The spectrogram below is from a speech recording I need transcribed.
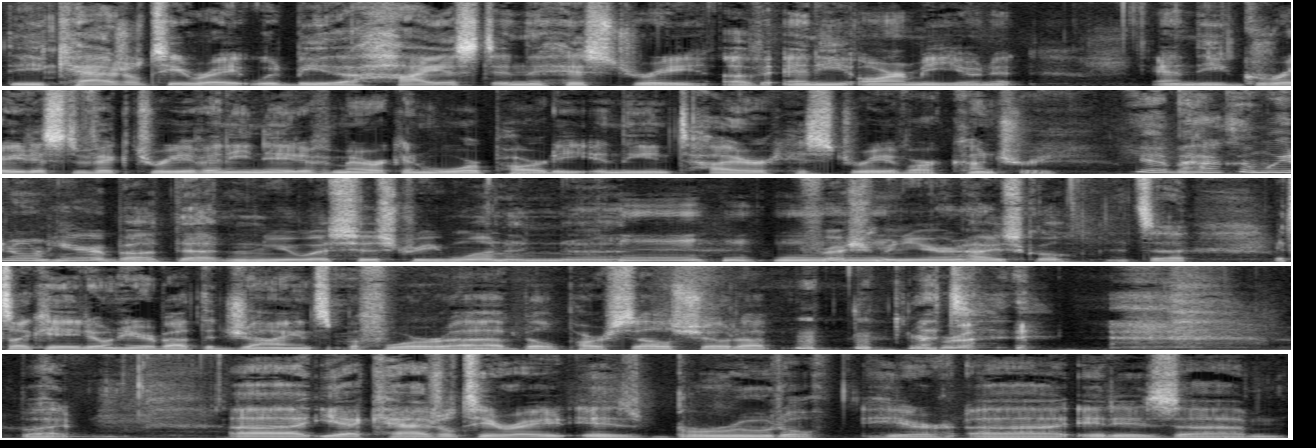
the casualty rate would be the highest in the history of any Army unit and the greatest victory of any Native American war party in the entire history of our country. Yeah, but how come we don't hear about that in U.S. History One in uh, mm-hmm. freshman year in high school? It's a, it's like you don't hear about the Giants before uh, Bill Parcells showed up. right. But uh, yeah, casualty rate is brutal here. Uh, it is. Um,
